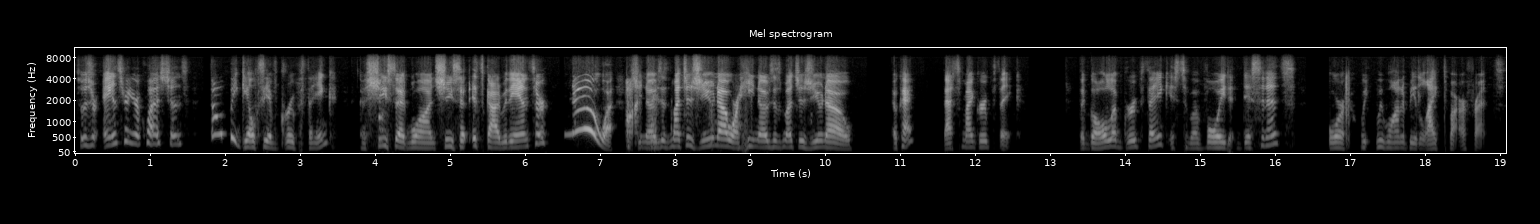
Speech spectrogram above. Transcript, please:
so as you're answering your questions, don't be guilty of group think because she said one, she said it's got to be the answer. No, she knows as much as you know, or he knows as much as you know. Okay, that's my group think. The goal of group think is to avoid dissonance or we, we want to be liked by our friends.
